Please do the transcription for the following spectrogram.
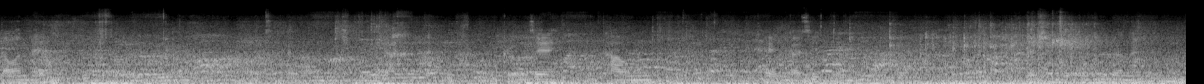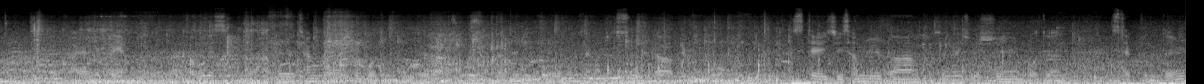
나왔네요. 그럼 이제 다음 대회까지 또 열심히 훈련을 가야겠네요. 가보겠습니다. 오늘 참가하신 모든 분들 축하드리고 고생하셨습니다. 그리고 스테이지 3일간 고생해주신 모든 스태프분들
